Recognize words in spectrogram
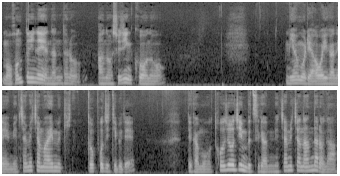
もう本当にねなんだろう。あの主人公の宮森葵がねめちゃめちゃ前向きとポジティブで。てかもう登場人物がめちゃめちゃなんだろうな。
